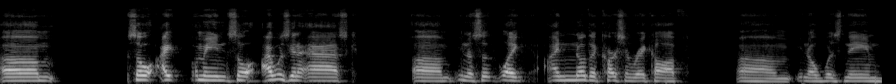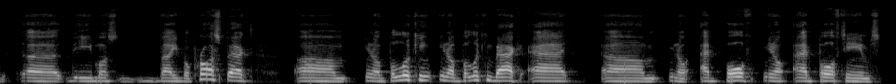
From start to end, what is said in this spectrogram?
Um, so I, I mean, so I was gonna ask, um, you know, so like I know that Carson Rehkopf, um, you know, was named uh the most valuable prospect, um, you know, but looking, you know, but looking back at, um, you know, at both, you know, at both teams,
